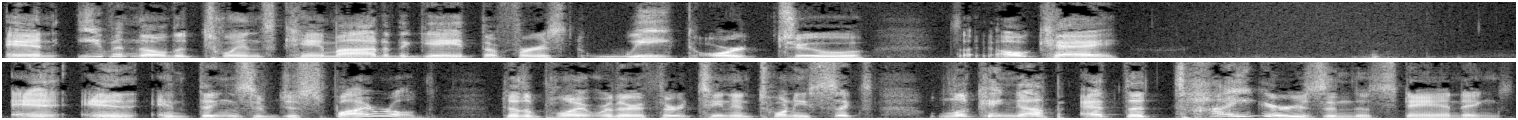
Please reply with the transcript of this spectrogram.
And even though the Twins came out of the gate the first week or two, it's like, okay. And, and, and things have just spiraled to the point where they're 13 and 26, looking up at the Tigers in the standings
